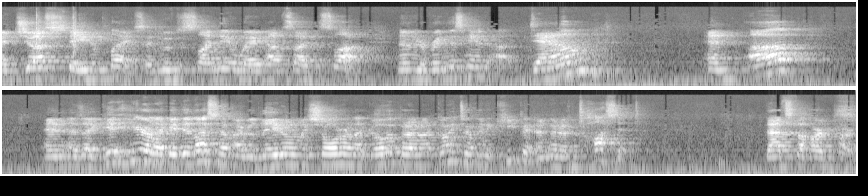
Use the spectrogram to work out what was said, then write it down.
I just stayed in place. I moved slightly away outside the slot. Now I'm going to bring this hand down and up. And as I get here, like I did last time, I would lay it on my shoulder and let go of it, but I'm not going to. I'm going to keep it. I'm going to toss it. That's the hard part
